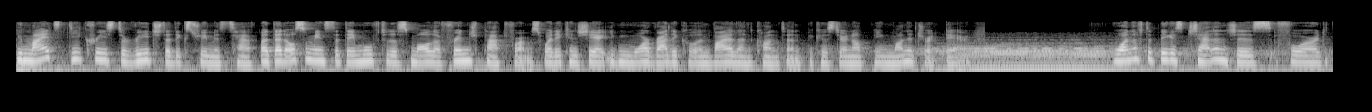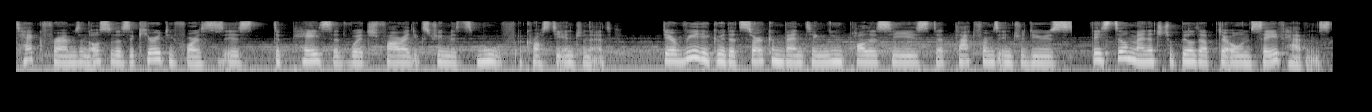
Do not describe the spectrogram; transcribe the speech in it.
You might decrease the reach that extremists have, but that also means that they move to the smaller fringe platforms where they can share even more radical and violent content because they're not being monitored there. One of the biggest challenges for the tech firms and also the security forces is the pace at which far-right extremists move across the internet. They're really good at circumventing new policies that platforms introduce. They still manage to build up their own safe havens.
